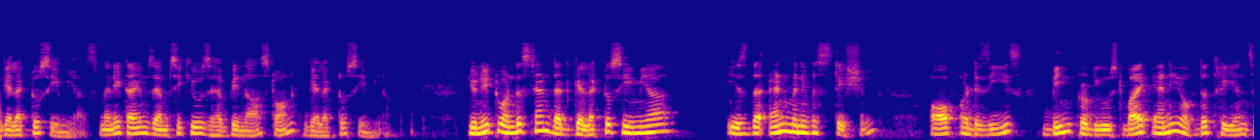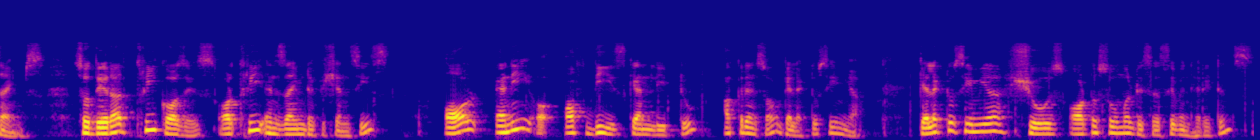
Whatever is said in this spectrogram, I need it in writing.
galactosemias. Many times MCQs have been asked on galactosemia. You need to understand that galactosemia is the end manifestation of a disease being produced by any of the three enzymes. So there are three causes or three enzyme deficiencies. All any of these can lead to occurrence of galactosemia. Galactosemia shows autosomal recessive inheritance.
